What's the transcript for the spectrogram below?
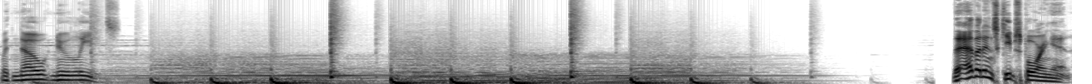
with no new leads. The evidence keeps pouring in.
